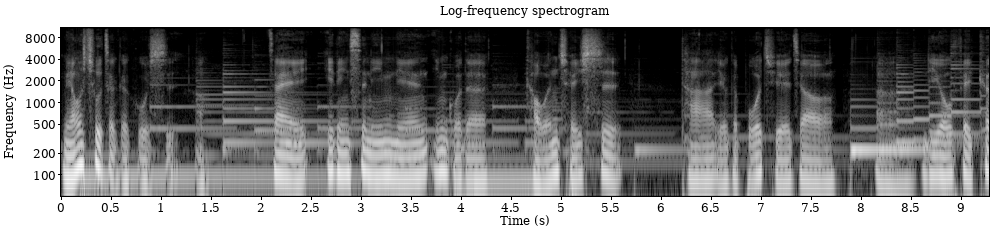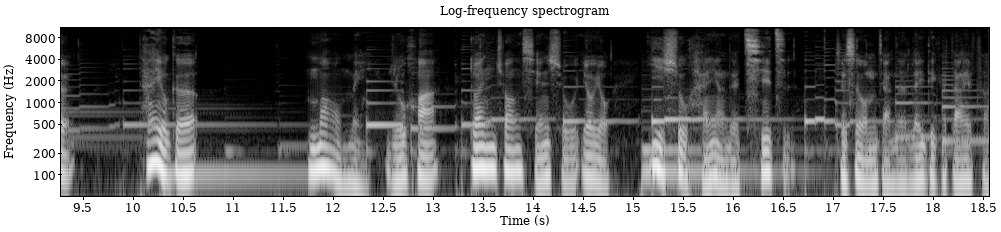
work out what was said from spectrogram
描述这个故事啊。在一零四零年，英国的考文垂市。他有个伯爵叫呃利欧费克，他有个貌美如花、端庄娴熟又有艺术涵养的妻子，就是我们讲的 Lady Godiva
